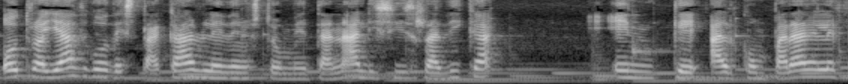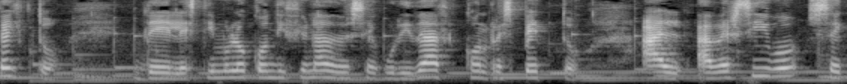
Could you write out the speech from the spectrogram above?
Otro hallazgo destacable de nuestro metaanálisis radica en que al comparar el efecto del estímulo condicionado de seguridad con respecto al aversivo, se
